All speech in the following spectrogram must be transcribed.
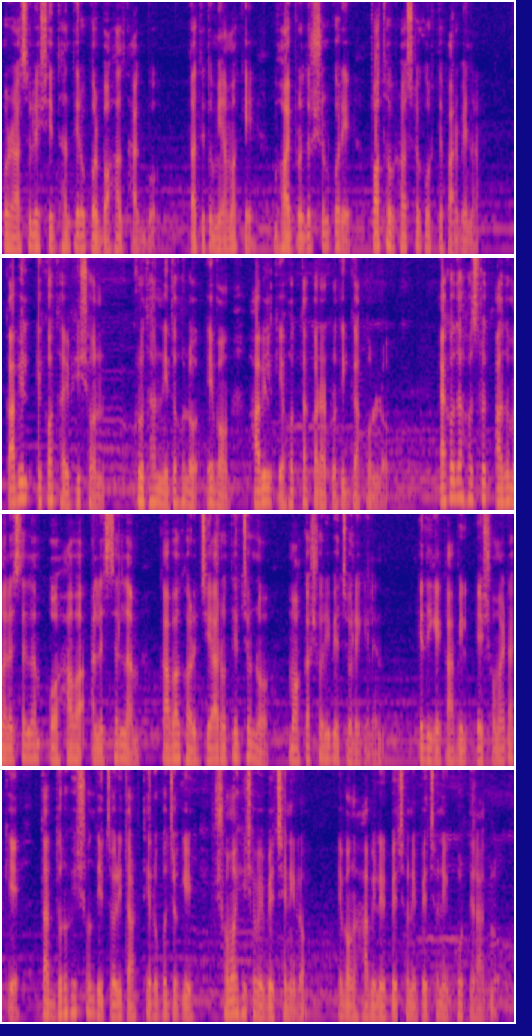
ও রাসুলের সিদ্ধান্তের ওপর বহাল থাকব। তাতে তুমি আমাকে ভয় প্রদর্শন করে পথভ্রষ্ট করতে পারবে না। কাবিল এ কথায় ভীষণ ক্রোধান্বিত হল এবং হাবিলকে হত্যা করার প্রতিজ্ঞা করল। একদা হজরত আদম আলাইসাল্লাম ও হাওয়া আলাইসাল্লাম কাবাঘর জিয়ারতের জন্য মক্কা শরীফে চলে গেলেন। এদিকে কাবিল এ সময়টাকে তার দুরভিসন্ধি চরিতার্থের উপযোগী সময় হিসেবে বেছে নিল এবং হাবিলের পেছনে পেছনে ঘুরতে লাগল।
